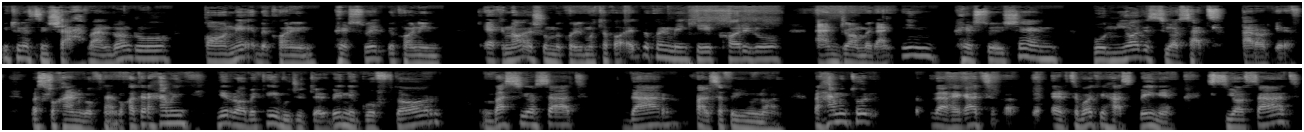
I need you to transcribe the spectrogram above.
می‌تونستین شهروندان رو قانع بکنین پرسوید بکنین اقناعشون بکنین متقاعد بکنین به اینکه یک کاری رو انجام بدن. این پرسویشن بنیاد سیاست قرار گرفت. و سخن گفتن. به خاطر همین یه رابطه وجود داره بین گفتار و سیاست در فلسفه یونان. و همینطور در حقیقت ارتباطی هست بین سیاست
